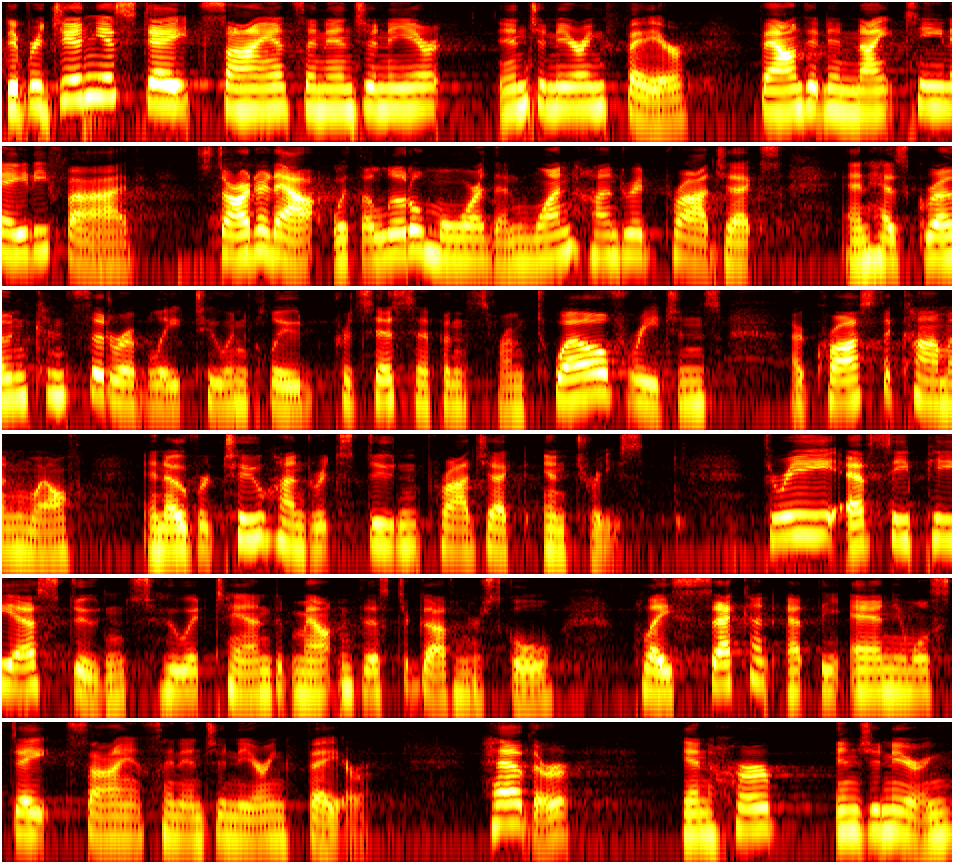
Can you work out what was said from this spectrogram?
The Virginia State Science and Engineer, Engineering Fair, founded in 1985, started out with a little more than 100 projects and has grown considerably to include participants from 12 regions across the Commonwealth and over 200 student project entries. Three FCPS students who attend Mountain Vista Governor School placed second at the annual State Science and Engineering Fair. Heather, in her engineering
